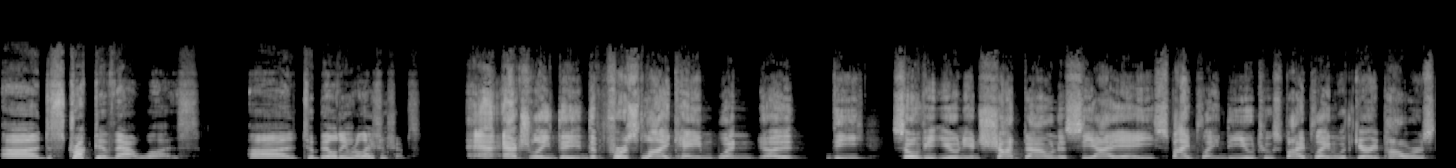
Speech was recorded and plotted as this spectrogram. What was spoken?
uh, destructive that was uh, to building relationships. Actually, the the first lie came when uh, the Soviet Union shot down a CIA spy plane, the U 2 spy plane with Gary Powers,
